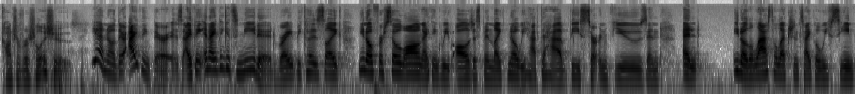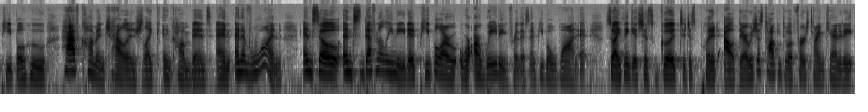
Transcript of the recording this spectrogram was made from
controversial issues. Yeah, no, there I think there is. I think and I think it's needed, right? Because like, you know, for so long I think we've all just been like, no, we have to have these certain views and and you know, the last election cycle, we've seen people who have come and challenged like incumbents and and have won. And so, and it's definitely needed. People are are waiting for this, and people want it. So I think it's just good to just put it out there. I was just talking to a first time candidate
